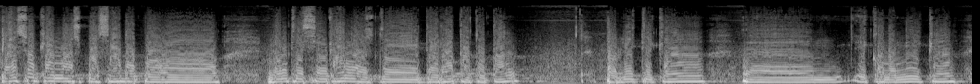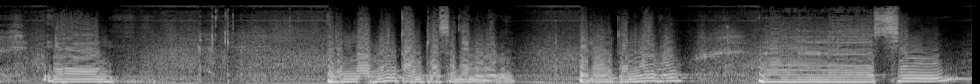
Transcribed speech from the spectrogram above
pienso que hemos pasado por 25 años de derrota total política, eh, económica. El movimiento empieza de nuevo, pero de nuevo eh, sin,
